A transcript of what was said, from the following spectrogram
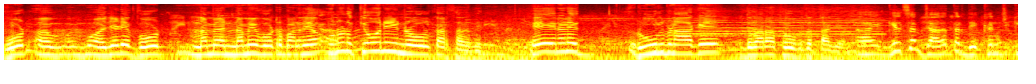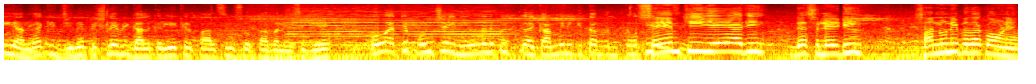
ਵੋਟ ਜਿਹੜੇ ਵੋਟ ਨਵੇਂ ਨਵੇਂ ਵੋਟਰ ਬਣਦੇ ਆ, ਉਹਨਾਂ ਨੂੰ ਕਿਉਂ ਨਹੀਂ ਇਨਰੋਲ ਕਰ ਸਕਦੇ? ਇਹ ਇਹਨਾਂ ਨੇ ਰੂਲ ਬਣਾ ਕੇ ਦੁਬਾਰਾ ਥੋਪ ਦਿੱਤਾ ਗਿਆ। ਅਹ, ਗਿੱਲ ਸਾਹਿਬ, ਜ਼ਿਆਦਾਤਰ ਦੇਖਣ 'ਚ ਕੀ ਆਂਦਾ ਕਿ ਜਿਵੇਂ ਪਿਛਲੇ ਵੀ ਗੱਲ ਕਰੀਏ, ਕਿਰਪਾਲ ਸਿੰਘ ਸੋਤਾ ਬਣੇ ਸੀਗੇ ਉਹ ਇੱਥੇ ਪਹੁੰਚੇ ਹੀ ਨਹੀਂ, ਉਹਨਾਂ ਨੇ ਕੋਈ ਕੰਮ ਹੀ ਨਹੀਂ ਕੀਤਾ, ਉੱਥੇ ਸੇਮ ਚੀਜ਼ ਇਹ ਆ ਜੀ ਦਿਸ ਲੇਡੀ ਸਾਨੂੰ ਨਹੀਂ ਪਤਾ ਕੌਣ ਆ।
